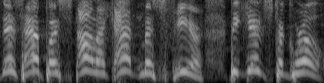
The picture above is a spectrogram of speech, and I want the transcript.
this apostolic atmosphere begins to grow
